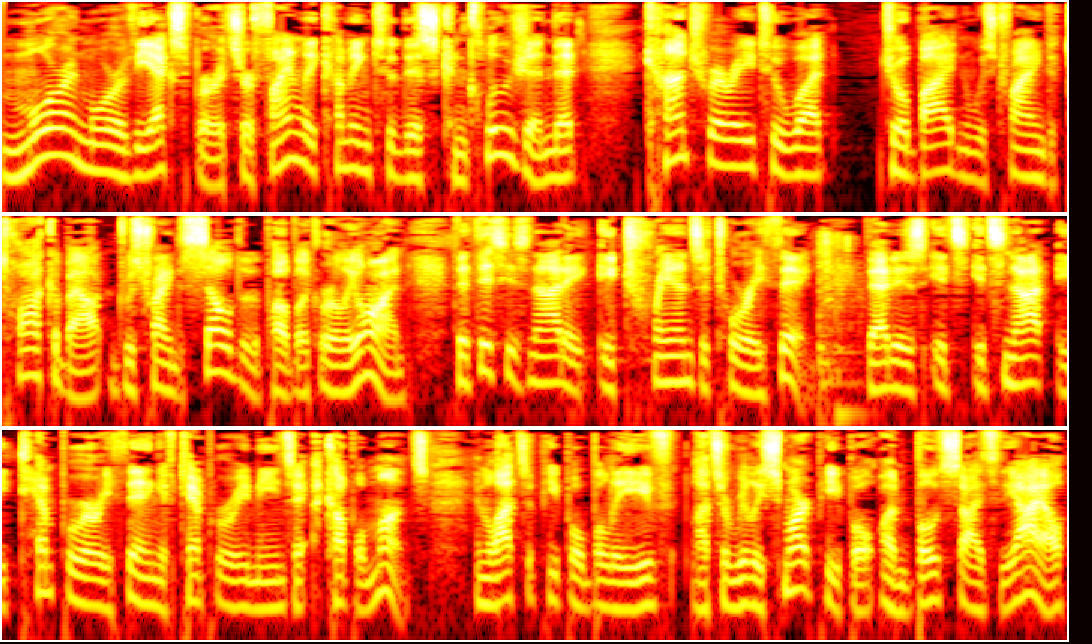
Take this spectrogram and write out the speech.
more and more of the experts are finally coming to this conclusion that contrary to what Joe Biden was trying to talk about, was trying to sell to the public early on, that this is not a, a transitory thing. That is, it's it's not a temporary thing. If temporary means a, a couple months, and lots of people believe, lots of really smart people on both sides of the aisle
